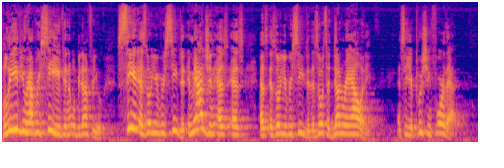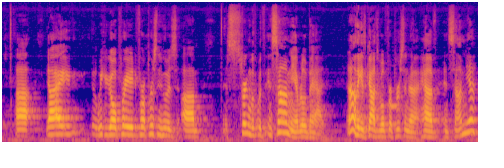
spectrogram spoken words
believe you have received and it will be done for you. See it as though you've received it. Imagine as, as, as, as though you've received it, as though it's a done reality. And so you're pushing for that. Uh, I, we could go pray for a person who is um, struggling with, with insomnia really bad. And I don't think it's God's will for a person to have insomnia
